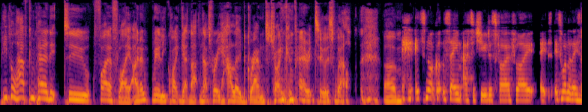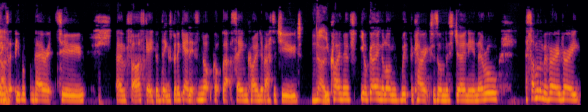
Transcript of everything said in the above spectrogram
People have compared it to Firefly. I don't really quite get that, and that's very hallowed ground to try and compare it to as well. Um, It's not got the same attitude as Firefly. It's it's one of those things that people compare it to um, Farscape and things, but again, it's not got that same kind of attitude. no, You kind of you're going along with the characters on this journey, and they're all some of them are very very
